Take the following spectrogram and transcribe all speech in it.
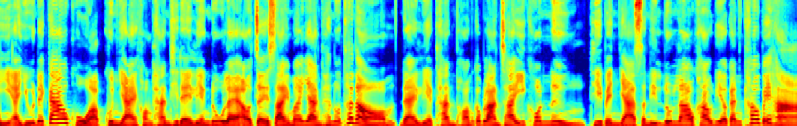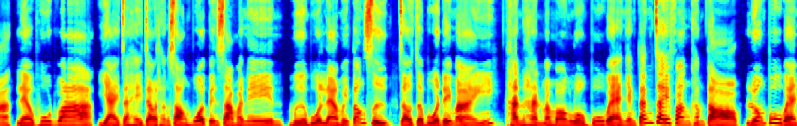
มีอายุได้ 9 ขวบ คุณยายของท่านที่ได้เลี้ยงดูแลเอาใจใส่มาอย่างทนนุถนอม ได้เรียกท่านพร้อมกับหลานชายอีกคนหนึ่ง ที่เป็นญาติสนิทรุ่นราวคราวเดียวกันเข้าไปหา แล้วพูดว่า ยายจะให้เจ้าทั้งสองบวชเป็นสามเณรเมื่อบวชแล้วไม่ต้องศึก เจ้าจะบวชได้ไหมท่านหันมามองหลวงปู่แหวนอย่างตั้งใจฟังคำตอบ หลวงปู่แหวน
